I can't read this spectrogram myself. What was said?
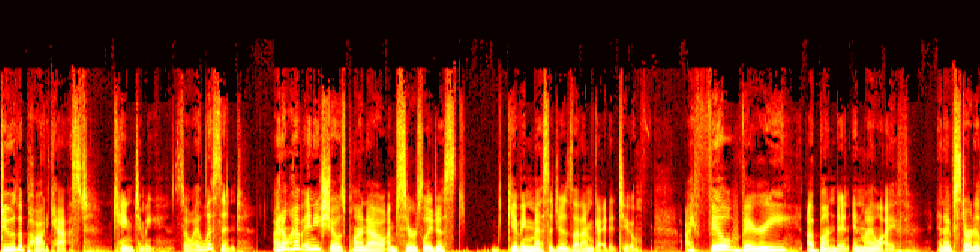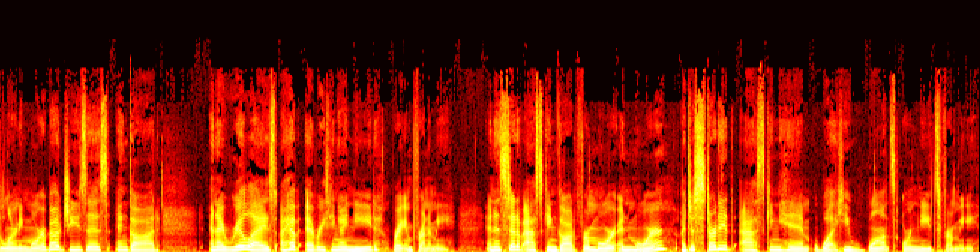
Do the Podcast came to me. So I listened I don't have any shows planned out. I'm seriously just giving messages that I'm guided to. I feel very abundant in my life, and I've started learning more about Jesus and God, and I realized I have everything I need right in front of me. And instead of asking God for more and more, I just started asking Him what He wants or needs from me.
